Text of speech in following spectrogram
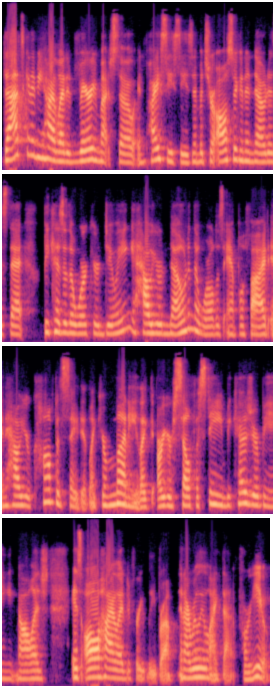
That's going to be highlighted very much so in Pisces season, but you're also going to notice that because of the work you're doing, how you're known in the world is amplified and how you're compensated, like your money, like or your self-esteem because you're being acknowledged is all highlighted for you, Libra. And I really like that for you.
